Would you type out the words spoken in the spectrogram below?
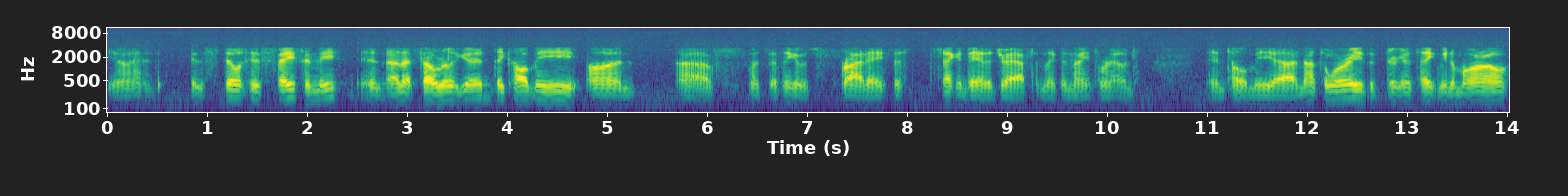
you know, had instilled his faith in me, and uh, that felt really good. They called me on, uh, I think it was Friday, the second day of the draft, in like the ninth round, and told me uh, not to worry that they're going to take me tomorrow,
